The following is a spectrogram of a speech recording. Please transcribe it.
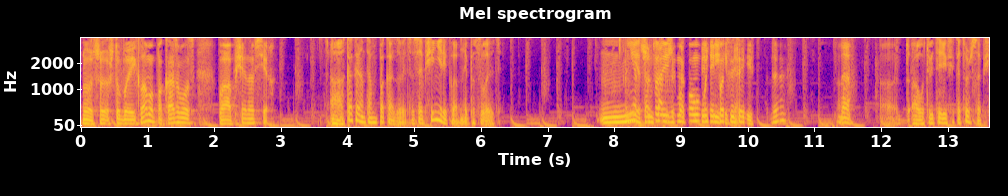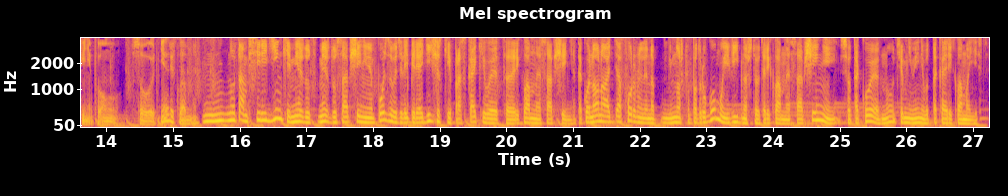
Ну, чтобы реклама показывалась вообще на всех. А как она там показывается? Сообщения рекламные посылают? Нет, Нет там так же, как по-моему, типа твиттерифика, да? Да. А у Твиттерифика тоже сообщения, по-моему, всовывают, не рекламные? Ну, там в серединке между, между сообщениями пользователей периодически проскакивает э, рекламное сообщение. Такое, но оно оформлено немножко по-другому, и видно, что это рекламное сообщение, и все такое, но, тем не менее, вот такая реклама есть.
